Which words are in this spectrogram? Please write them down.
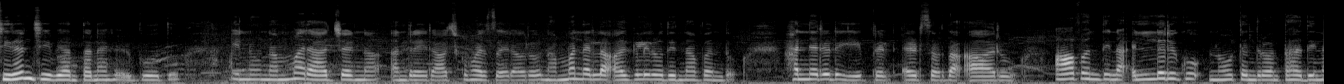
ಚಿರಂಜೀವಿ ಅಂತಲೇ ಹೇಳ್ಬೋದು. ಇನ್ನು ನಮ್ಮ ರಾಜಣ್ಣ, ಅಂದರೆ ರಾಜ್ಕುಮಾರ್ ಸರ್ ಅವರು ನಮ್ಮನ್ನೆಲ್ಲ ಅಗಲಿರೋ ದಿನ ಬಂದು ಹನ್ನೆರಡು ಏಪ್ರಿಲ್ ಎರಡು ಸಾವಿರದ ಆರು ಆ ಒಂದು ದಿನ ಎಲ್ಲರಿಗೂ ನೋವು ತಂದಿರುವಂತಹ ದಿನ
